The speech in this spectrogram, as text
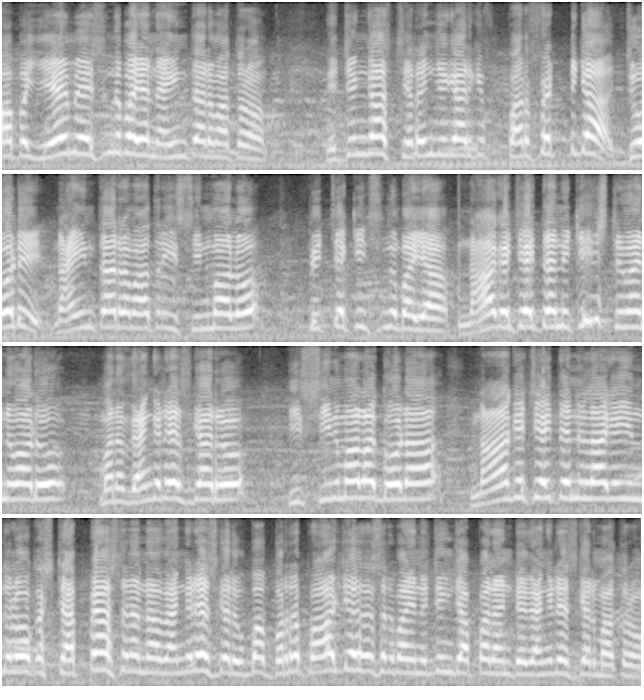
బాబా ఏం వేసింది భయ్య నయనతార మాత్రం? నిజంగా చిరంజీవి గారికి పర్ఫెక్ట్గా జోడి నయనతార మాత్రం ఈ సినిమాలో పిచ్చెక్కించింది భయ్య. నాగ చైతన్యకి ఇష్టమైన వాడు మన వెంకటేష్ గారు. ఈ సినిమాలో కూడా నాగ చైతన్యలాగే ఇందులో ఒక స్టెప్ వేస్తున్నారు. నా వెంకటేష్ గారు. బుర్ర పాడు చేసేస్తారు భయ నిజంగా చెప్పాలంటే వెంకటేష్ గారు మాత్రం.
